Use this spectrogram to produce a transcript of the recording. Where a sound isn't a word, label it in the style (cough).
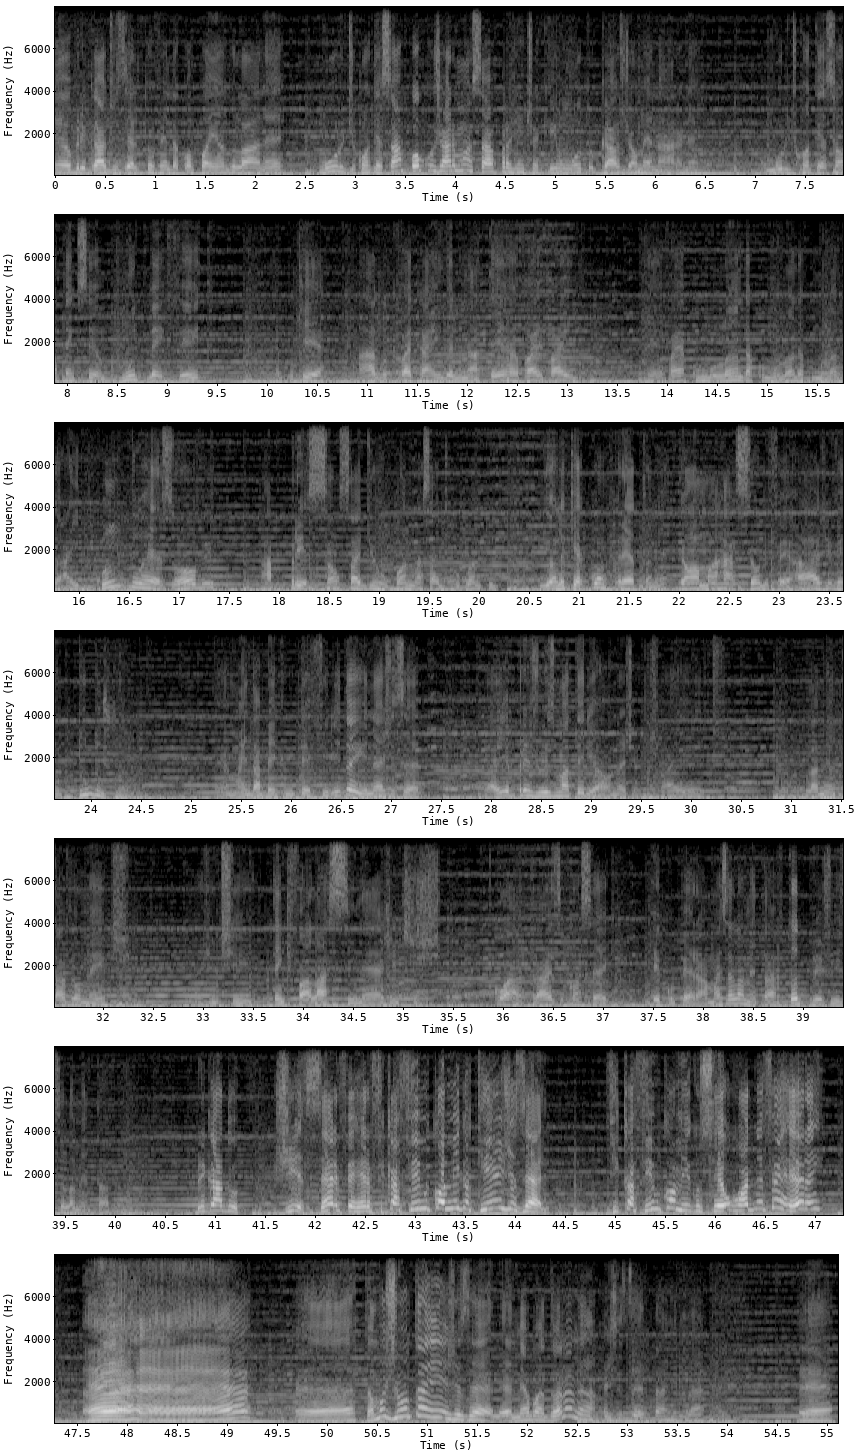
É, obrigado, Gisele. Estou vendo, acompanhando lá, né? Muro de contenção. Há pouco Jairo mostrava para a gente aqui um outro caso de Almenara, né? O muro de contenção tem que ser muito bem feito, né, porque a água que vai caindo ali na terra vai, vai, é, vai acumulando, acumulando, acumulando. Aí quando resolve, a pressão sai derrubando, mas sai derrubando tudo. E olha que é concreta, né? Tem uma amarração de ferragem, vem tudo junto. É, mas ainda bem que não tem ferida aí, né, Gisele? Aí é prejuízo material, né, gente? Aí, lamentavelmente, a gente tem que falar assim, né? A gente corre atrás e consegue recuperar. Mas é lamentável, todo prejuízo é lamentável, né? Obrigado, Gisele Ferreira. Fica firme comigo aqui, hein, Gisele? Fica firme comigo, seu Rodney Ferreira, hein? É, é, tamo junto aí, Gisele. É, me abandona não, (laughs) a Gisele tá rindo lá. É.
